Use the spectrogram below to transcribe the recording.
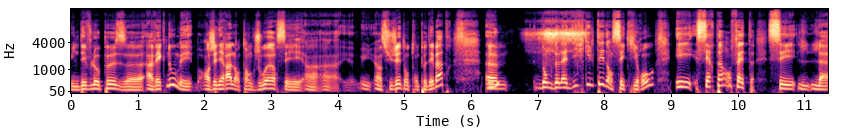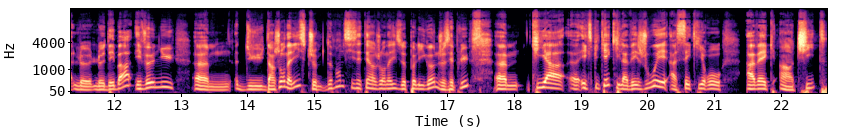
une développeuse euh, avec nous, mais en général, en tant que joueur, c'est un, sujet dont on peut débattre. Mm donc de la difficulté dans Sekiro. Et certains en fait c'est le, le, débat est venu euh, d'un journaliste je me demande si c'était un journaliste de Polygon je sais plus euh, qui a euh, expliqué qu'il avait joué à Sekiro avec un cheat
